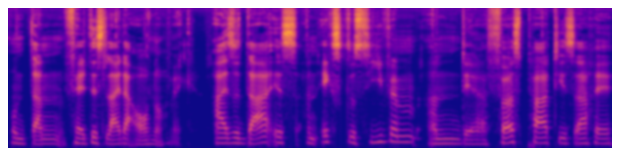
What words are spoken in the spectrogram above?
und dann fällt es leider auch noch weg. Also da ist an Exklusivem, an der First-Party-Sache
